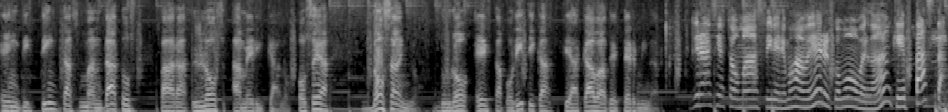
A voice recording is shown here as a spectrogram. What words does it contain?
en distintos mandatos para los americanos. O sea, dos años duró esta política que acaba de terminar. Gracias, Tomás. Y veremos a ver cómo, ¿verdad? ¿Qué pasa?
